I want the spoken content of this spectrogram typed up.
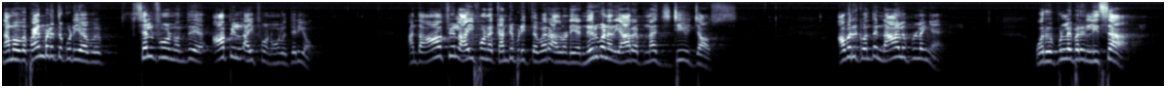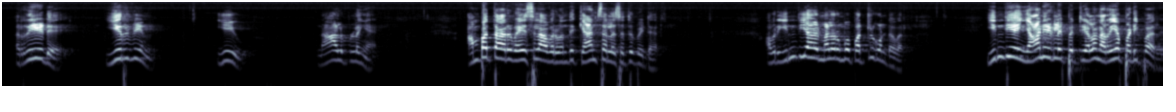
நம்ம பயன்படுத்தக்கூடிய செல்ஃபோன் வந்து ஆப்பிள் ஐஃபோன் உங்களுக்கு தெரியும். அந்த ஆப்பிள் ஐஃபோனை கண்டுபிடித்தவர் அதனுடைய நிறுவனர் யார் அப்படின்னா ஸ்டீவ் ஜாப்ஸ். அவருக்கு வந்து நாலு பிள்ளைங்க. ஒரு பிள்ளை பேர் லிசா ரீடு இர்வின் ஈவ். நாலு பிள்ளைங்க. ஐம்பத்தாறு வயசில் அவர் வந்து கேன்சரில் செத்து போயிட்டார். அவர் இந்தியாவின் மேலே ரொம்ப பற்று கொண்டவர். இந்திய ஞானியர்களை பற்றியெல்லாம் நிறைய படிப்பார்.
